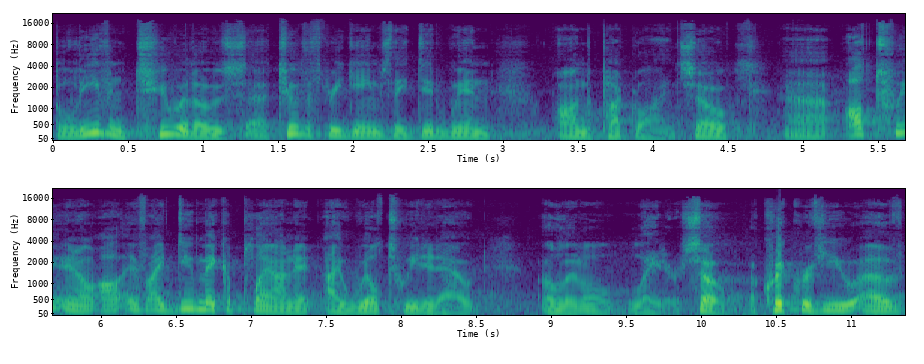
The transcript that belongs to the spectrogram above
Believe in two of those, uh, two of the three games they did win on the puck line. So uh, I'll tweet. You know, I'll, if I do make a play on it, I will tweet it out a little later. So a quick review of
